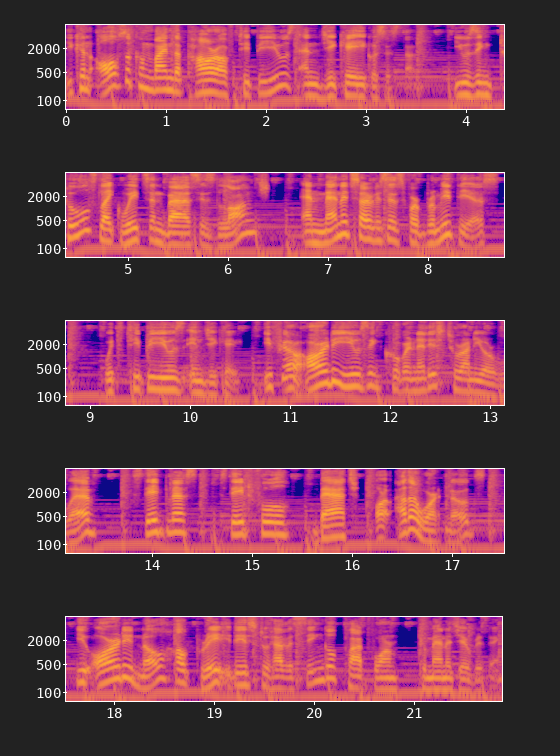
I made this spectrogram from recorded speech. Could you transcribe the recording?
You can also combine the power of TPUs and GKE ecosystem using tools like Weights and Biases Launch and managed services for Prometheus with TPUs in GKE. If you're already using Kubernetes to run your web, stateless, stateful, batch, or other workloads, you already know how great it is to have a single platform to manage everything.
